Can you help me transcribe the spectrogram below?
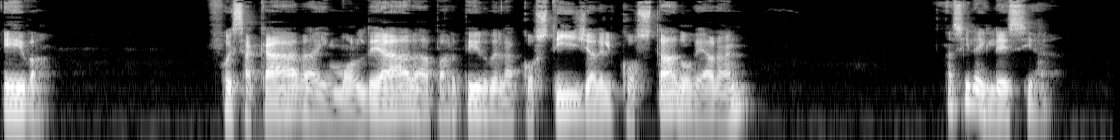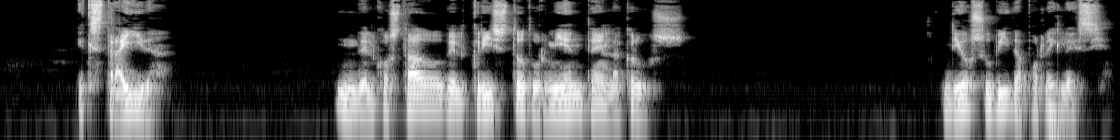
Eva fue sacada y moldeada a partir de la costilla del costado de Adán, así la Iglesia, extraída del costado del Cristo durmiente en la cruz, dio su vida por la Iglesia,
